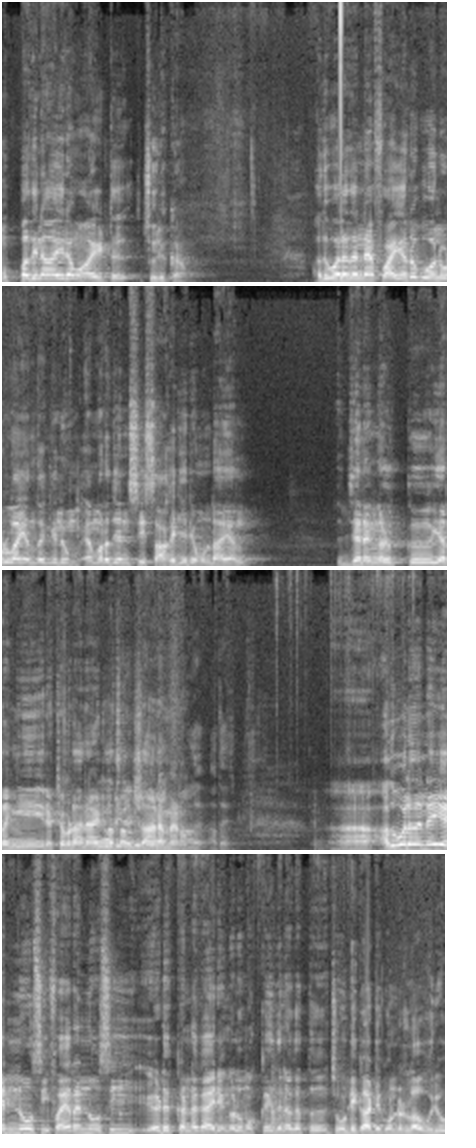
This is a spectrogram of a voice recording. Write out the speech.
മുപ്പതിനായിരമായിട്ട് ചുരുക്കണം. അതുപോലെ തന്നെ ഫയർ പോലുള്ള എന്തെങ്കിലും എമർജൻസി സാഹചര്യം ഉണ്ടായാൽ ജനങ്ങൾക്ക് ഇറങ്ങി രക്ഷപ്പെടാനായിട്ടുള്ള സംവിധാനം വേണം. അതെ അതെ. അതുപോലെ തന്നെ N O C fire N O C എടുക്കേണ്ട കാര്യങ്ങളും ഒക്കെ ഇതിനകത്ത് ചൂണ്ടിക്കാട്ടിക്കൊണ്ടുള്ള ഒരു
